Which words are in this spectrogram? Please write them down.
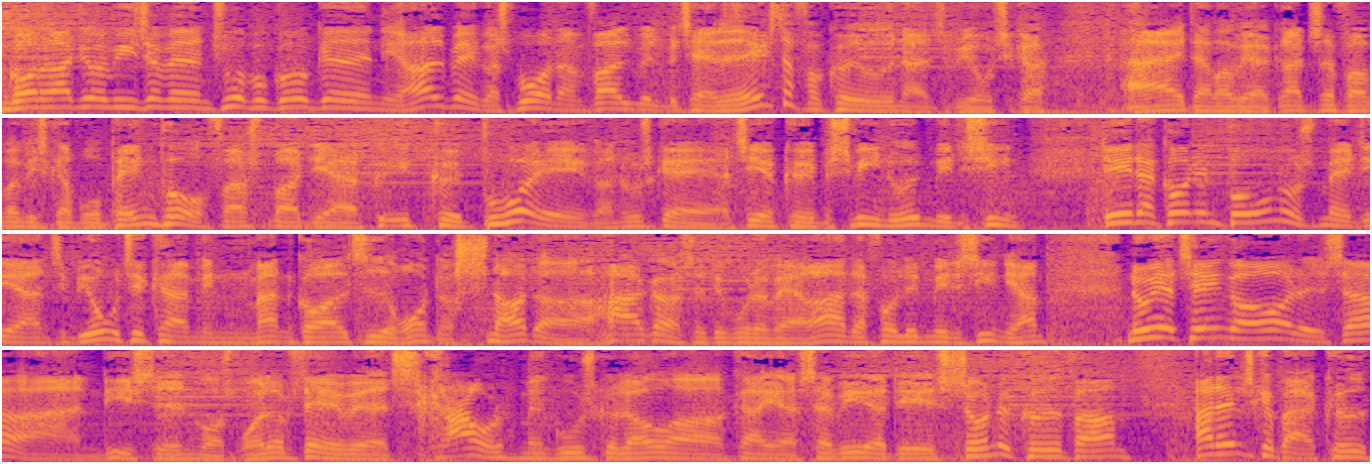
En kort radioavis har været en tur på gågaden i Holbæk og spurgt, om folk vil betale ekstra for kød uden antibiotika. Ej, der må være grænser for, hvad vi skal bruge penge på. Først måtte jeg ikke købe buræg, og nu skal jeg til at købe svin uden medicin. Det er da kun en bonus med det antibiotika. Min mand går altid rundt og snotter og hakker, så det kunne da være rart at få lidt medicin i ham. Nu jeg tænker over det, så har han lige siden vores bryllupsdag været et skravl, men gudskelov, og kan jeg servere det sunde kød for ham. Han elsker bare kød,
